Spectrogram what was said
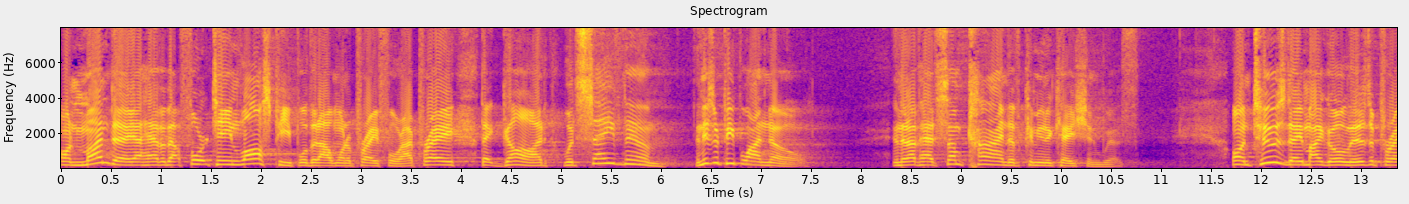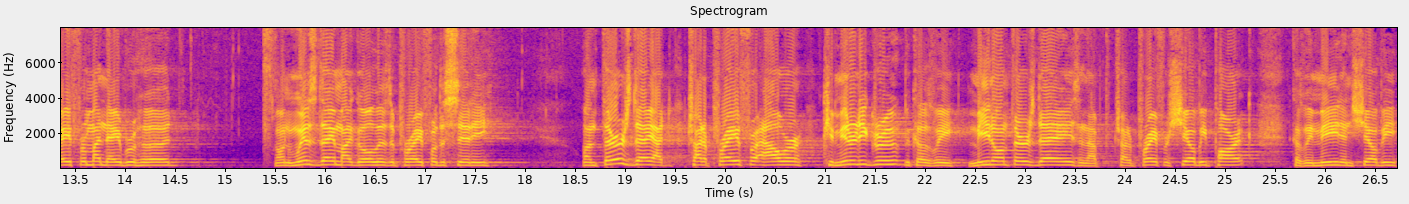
On Monday, I have about 14 lost people that I want to pray for. I pray that God would save them. And these are people I know and that I've had some kind of communication with. On Tuesday, my goal is to pray for my neighborhood. On Wednesday, my goal is to pray for the city. On Thursday, I try to pray for our community group because we meet on Thursdays, and I try to pray for Shelby Park because we meet in Shelby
